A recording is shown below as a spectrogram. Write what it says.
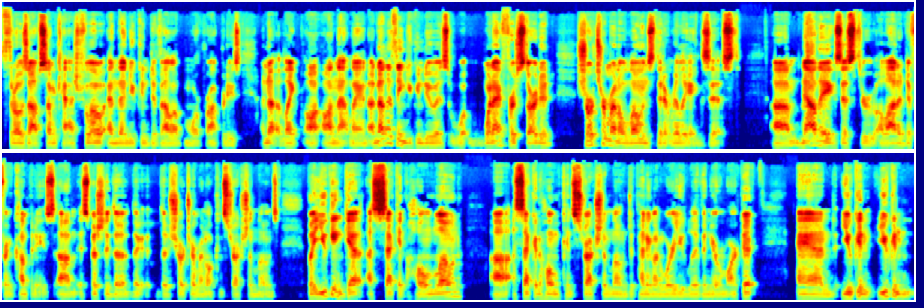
throws off some cash flow, and then you can develop more properties Another, like on, on, that land. Another thing you can do is when I first started, short-term rental loans didn't really exist. Um, now they exist through a lot of different companies, um, especially the, the, the short term rental construction loans. But you can get a second home loan, uh, a second home construction loan, depending on where you live in your market, and you can you can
